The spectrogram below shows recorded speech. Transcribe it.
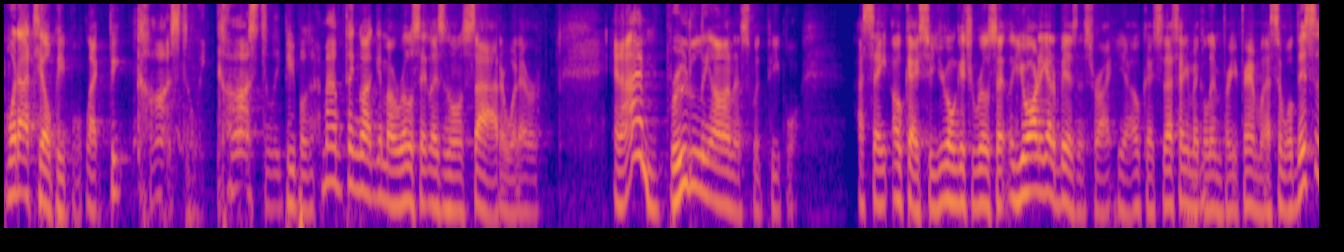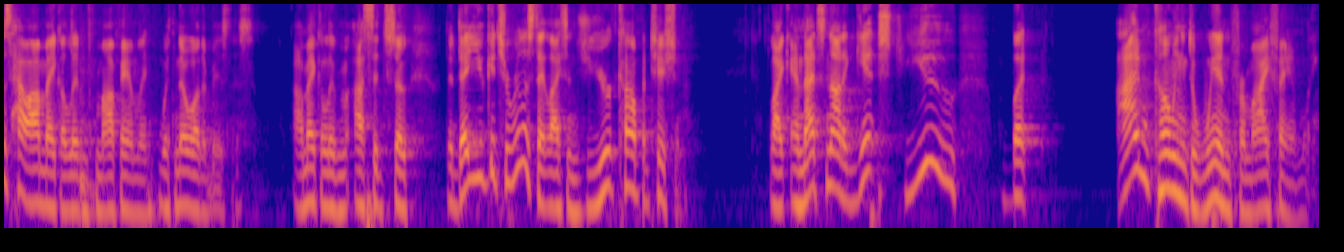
what I tell people, like pe- constantly, constantly, people, "Man, I'm thinking about getting my real estate license on the side or whatever. And I'm brutally honest with people. I say, okay, so you're gonna get your real estate. You already got a business, right? Yeah, okay. So that's how you make a living for your family. I said, well, this is how I make a living for my family with no other business. I make a living. I said, so the day you get your real estate license, your competition. Like, and that's not against you, but I'm coming to win for my family.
